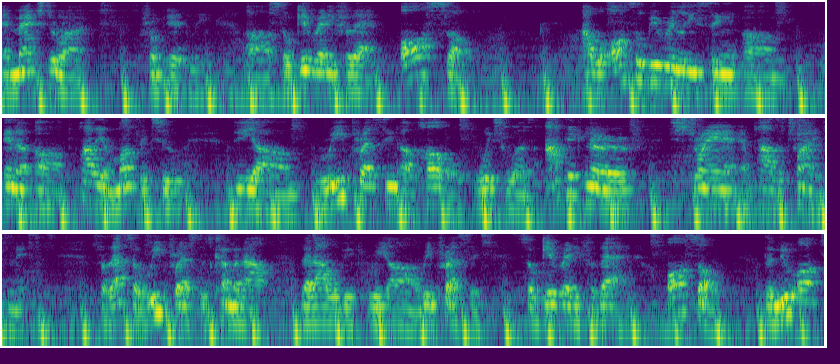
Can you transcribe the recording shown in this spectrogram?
and Max Duran from Italy. Uh, so get ready for that. Also, I will also be releasing um, in a, uh, probably a month or two the um, repressing of Hubble, which was Optic Nerve, Strand, and Posatronix mixes. So that's a repress that's coming out that I will be re, uh, repressing. So get ready for that. Also, the new aug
